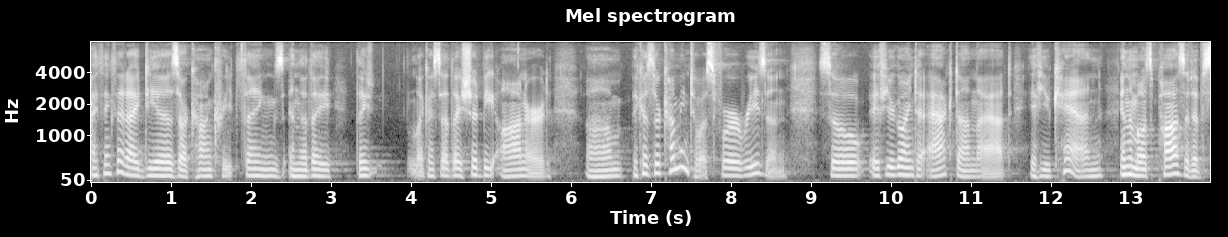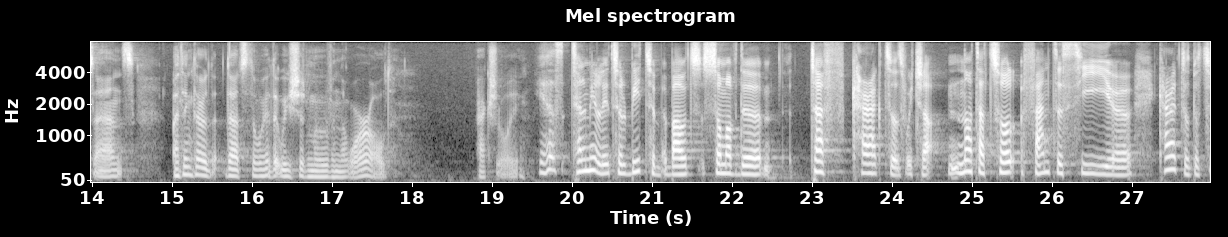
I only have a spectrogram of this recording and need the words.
I think that ideas are concrete things and that they, they like I said, they should be honored um, because they're coming to us for a reason. So if you're going to act on that, if you can, in the most positive sense, I think that that's the way that we should move in the world. Actually. Yes, tell me a little bit about some of the tough characters, which are not at all fantasy uh, characters, but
